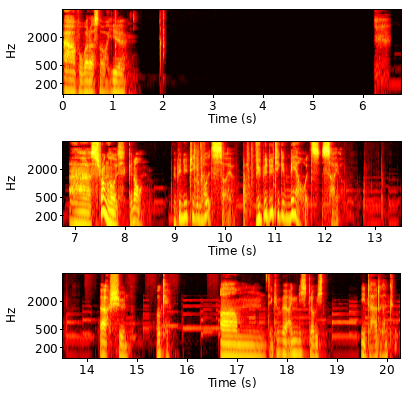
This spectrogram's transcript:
Ah, wo war das noch? Hier. Ah, Stronghold, genau. Wir benötigen Holz, Sire. Wir benötigen mehr Holz, Sire. Ach, schön. Okay. Ähm, den können wir eigentlich, glaube ich, den da dran knüpfen.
